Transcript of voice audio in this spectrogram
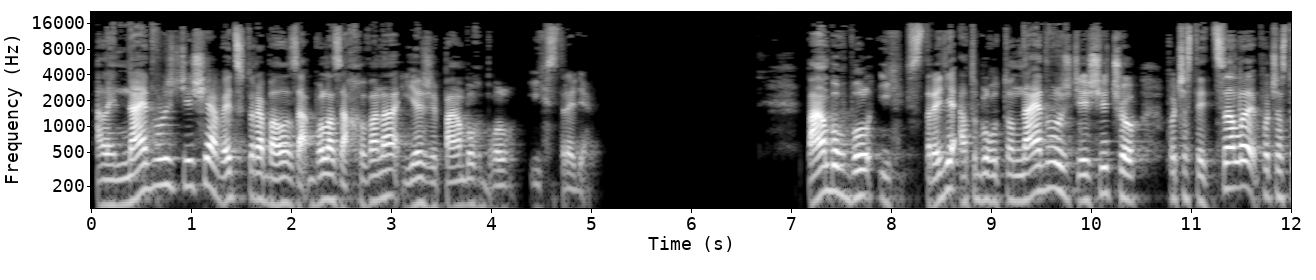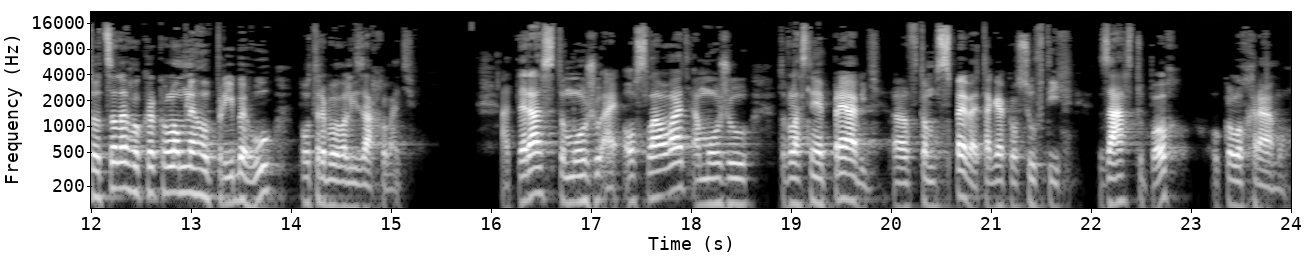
ale najdôležitejšia vec, ktorá bola zachovaná, je, že Pán Boh bol ich strede. Pán Boh bol ich v strede a to bolo to najdôležitejšie, čo počas, tej celé, počas toho celého krkolomného príbehu potrebovali zachovať. A teraz to môžu aj oslavovať a môžu to vlastne prejaviť e, v tom speve, tak ako sú v tých zástupoch okolo chrámu.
